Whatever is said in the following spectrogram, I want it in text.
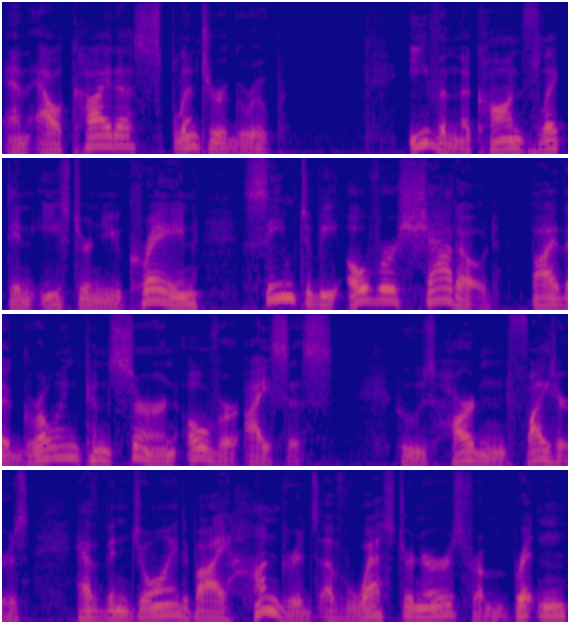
an Al Qaeda splinter group. Even the conflict in eastern Ukraine seemed to be overshadowed by the growing concern over ISIS, whose hardened fighters have been joined by hundreds of Westerners from Britain,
